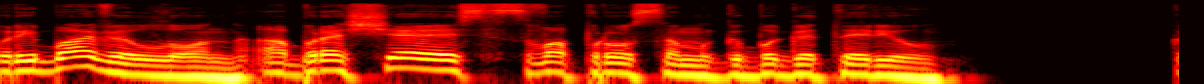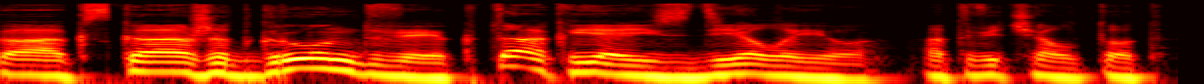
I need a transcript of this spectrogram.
Прибавил он, обращаясь с вопросом к богатырю. «Как скажет Грундвик, так я и сделаю», — отвечал тот.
